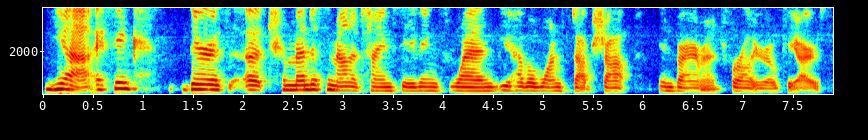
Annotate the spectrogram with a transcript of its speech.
Yeah, I think there is a tremendous amount of time savings when you have a one stop shop environment for all your OKRs.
